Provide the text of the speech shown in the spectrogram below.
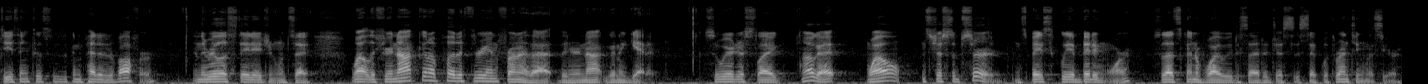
do you think this is a competitive offer? And the real estate agent would say, well, if you're not going to put a three in front of that, then you're not going to get it. So we were just like, okay, well, it's just absurd. It's basically a bidding war. So that's kind of why we decided just to stick with renting this year.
